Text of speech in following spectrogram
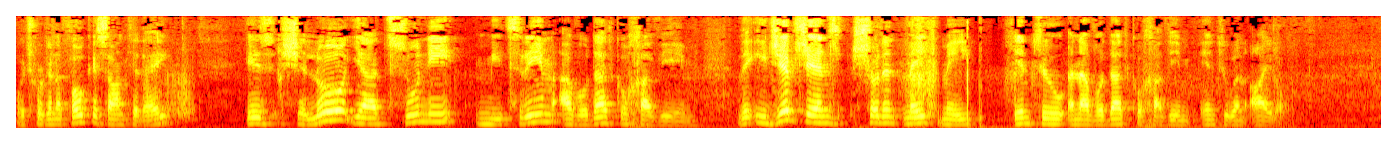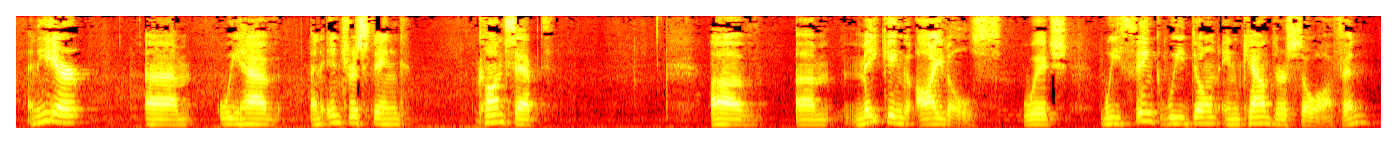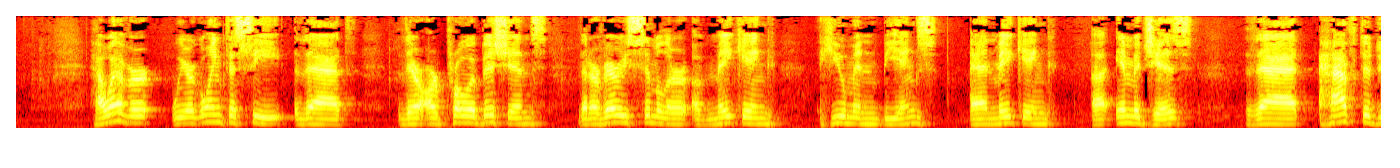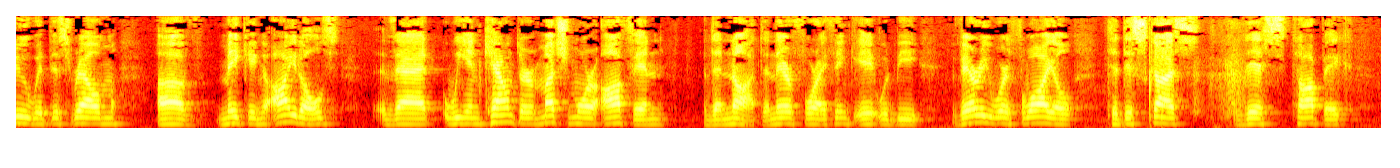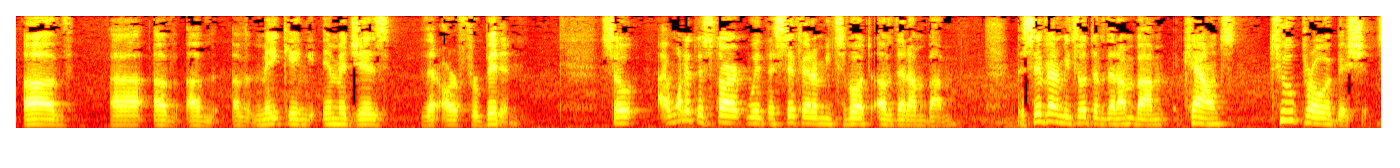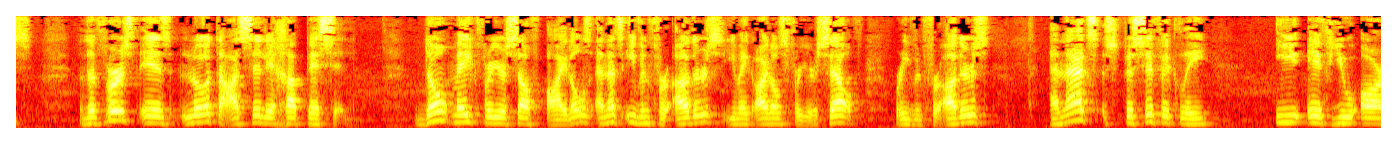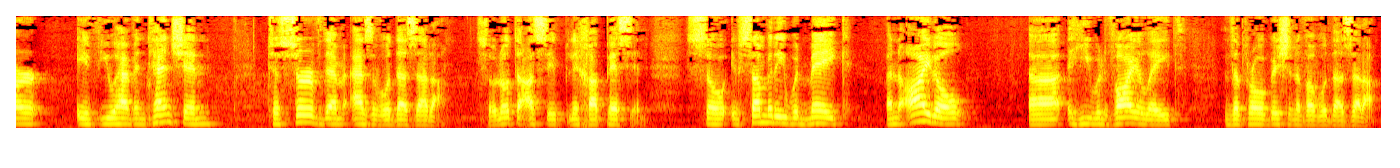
which we're going to focus on today, is Shelo Yatsuni Mitzrim Avodat Kochavim. The Egyptians shouldn't make me into an Avodat Kochavim, into an idol. And here, um, we have an interesting concept of um, making idols, which we think we don't encounter so often. However, we are going to see that there are prohibitions that are very similar of making human beings and making uh, images that have to do with this realm of making idols that we encounter much more often than not. And therefore I think it would be very worthwhile to discuss this topic of, uh, of, of, of making images that are forbidden. So I wanted to start with the Sefer Mitzvot of the Rambam. The Sefer Mitzvot of the Rambam counts two prohibitions. The first is lo ta'aseh lecha pesel. Don't make for yourself idols, and that's even for others. You make idols for yourself or even for others. And that's specifically if you are, if you have intention to serve them as a vodazara. So lo ta'aseh lecha pesel. So if somebody would make an idol, uh, he would violate the prohibition of avodah zarah.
